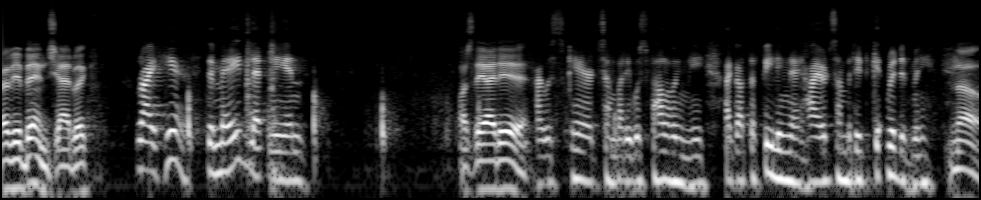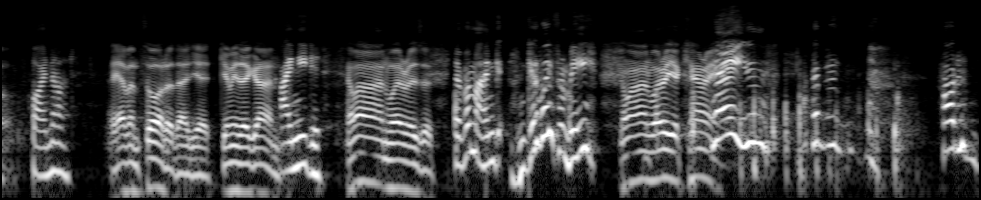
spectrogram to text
Where have you been, Chadwick? Right here. The maid let me in. What's the idea? I was scared somebody was following me. I got the feeling they hired somebody to get rid of me. No. Why not? I haven't thought of that yet. Give me the gun. I need it. Come on, where is it? Never mind. Get, get away from me. Come on, where are you carrying? Hey, you. Uh, how did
